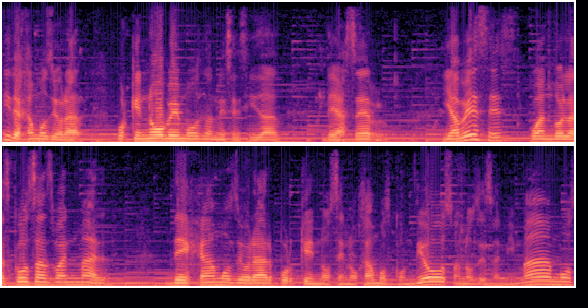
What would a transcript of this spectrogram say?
y dejamos de orar porque no vemos la necesidad de hacerlo. Y a veces, cuando las cosas van mal, dejamos de orar porque nos enojamos con Dios o nos desanimamos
